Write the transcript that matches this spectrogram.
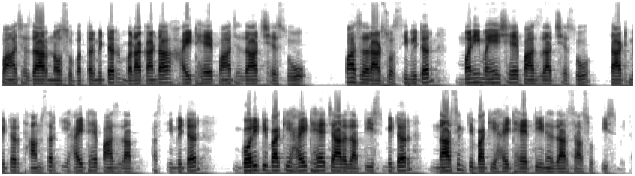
पाँच हज़ार नौ सौ बहत्तर मीटर, बड़ा कांडा, हाइट है पाँच हज़ार छः सौ, पाँच हज़ार आठ सौ अस्सी मीटर, मणि महेश है पाँच हज़ार छः सौ साठ मीटर, थामसर की हाइट है पाँच हज़ार अस्सी मीटर, गौरी टिब्बा की हाइट है चार हज़ार तीस मीटर, नारसिंह टिब्बा की हाइट है तीन हज़ार सात सौ तीस मीटर।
